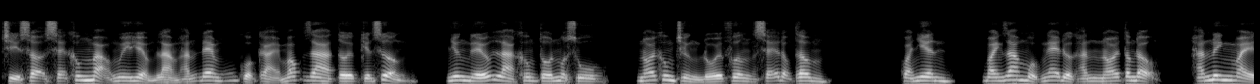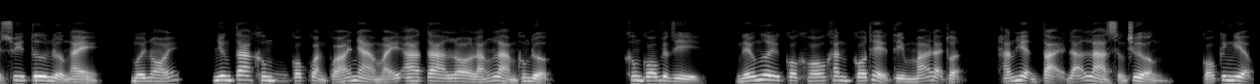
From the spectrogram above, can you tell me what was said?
chỉ sợ sẽ không mạo nguy hiểm làm hắn đem của cải móc ra tới kiến xưởng, nhưng nếu là không tốn một xu, nói không chừng đối phương sẽ động tâm. Quả nhiên, bành gia mục nghe được hắn nói tâm động, hắn ninh mày suy tư nửa ngày, mới nói, nhưng ta không có quản quá nhà máy A ta lo lắng làm không được. Không có việc gì, nếu ngươi có khó khăn có thể tìm mã đại thuận, hắn hiện tại đã là sưởng trưởng, có kinh nghiệm.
